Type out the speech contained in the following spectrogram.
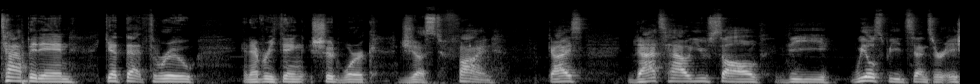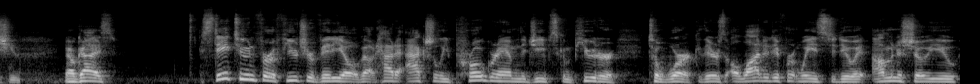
tap it in, get that through, and everything should work just fine. Guys, that's how you solve the wheel speed sensor issue. Now guys, stay tuned for a future video about how to actually program the Jeep's computer to work. There's a lot of different ways to do it. I'm gonna show you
